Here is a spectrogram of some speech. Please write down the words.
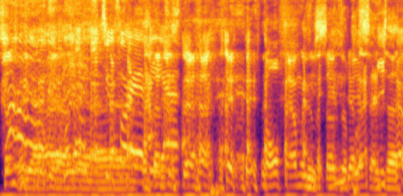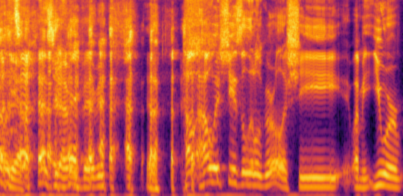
Too far hippie. Yeah. the whole family's in the same the placenta. Yeah. As you're having baby. Yeah. How how is she as a little girl? Is she? I mean, you were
